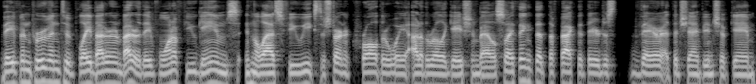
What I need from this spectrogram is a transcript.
they've been proven to play better and better. They've won a few games in the last few weeks. They're starting to crawl their way out of the relegation battle. So I think that the fact that they're just there at the championship game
